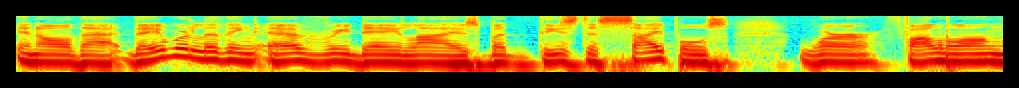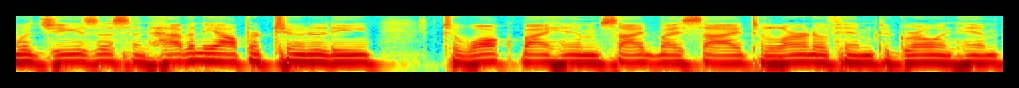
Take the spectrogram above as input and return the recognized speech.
and all that. They were living everyday lives, but these disciples were following along with Jesus and having the opportunity to walk by him side by side, to learn of him, to grow in him,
